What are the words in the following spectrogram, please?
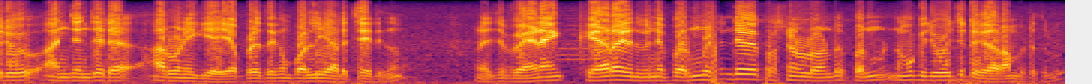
ഒരു അഞ്ചഞ്ചര ആറ് മണിക്ക് ആയി. അപ്പോഴത്തേക്കും പള്ളി അടച്ചായിരുന്നു. വേണേ കയറായിരുന്നു പിന്നെ പെർമിഷന്റെ പ്രശ്നമുള്ളതുകൊണ്ട് പെർമി നമുക്ക് ചോദിച്ചിട്ട് കയറാൻ പറ്റത്തുള്ളൂ.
